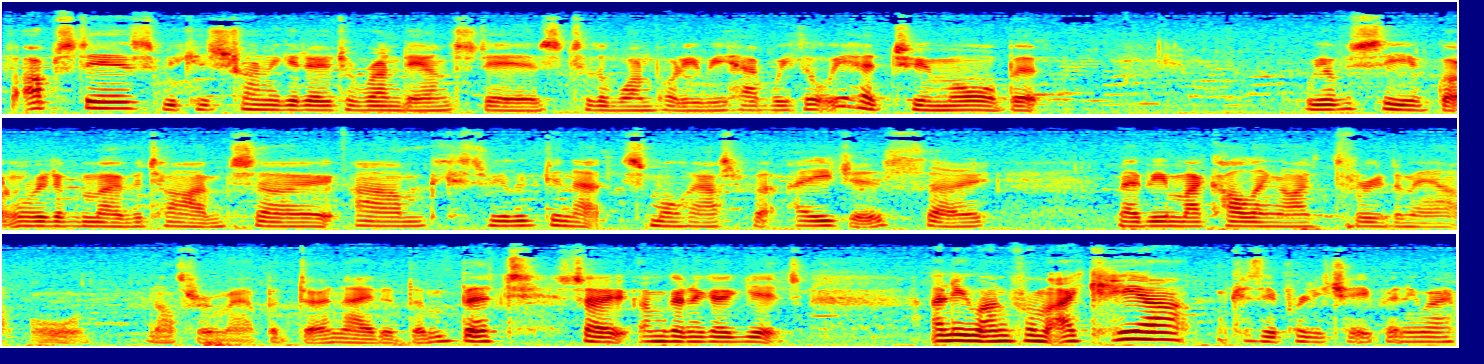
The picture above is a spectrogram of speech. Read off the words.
for upstairs because trying to get her to run downstairs to the one potty we have. We thought we had two more, but we obviously have gotten rid of them over time. So, um, because we lived in that small house for ages, so maybe my culling I threw them out, or not threw them out, but donated them. But, so I'm going to go get a new one from Ikea, because they're pretty cheap anyway.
